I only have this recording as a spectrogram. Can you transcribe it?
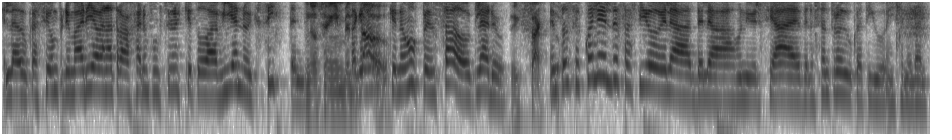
la educación primaria van a trabajar en funciones que todavía no existen. No se han inventado. que, no, hemos pensado, claro. Exacto. Entonces, ¿cuál es el desafío de, la, de las universidades, de los centros educativos en general?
